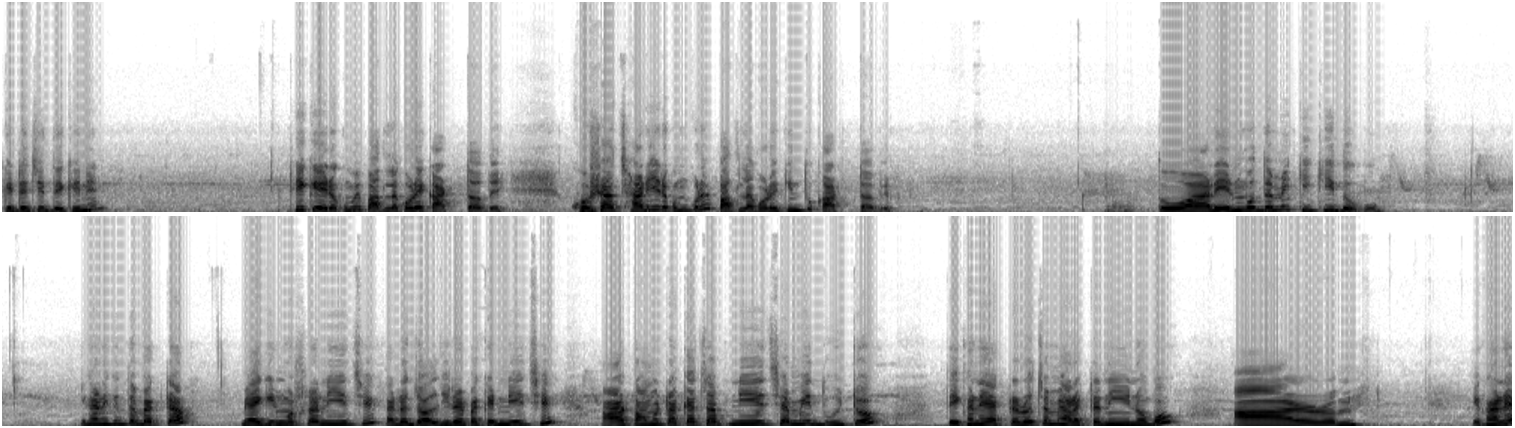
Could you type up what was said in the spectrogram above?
কেটেছি দেখে নিন। ঠিক এরকমই পাতলা করে কাটতে হবে। খোসা ছাড়িয়ে এরকম করে পাতলা করে কিন্তু কাটতে হবে। তো আর এর মধ্যে আমি কী কী দেবো? এখানে কিন্তু আমি একটা ম্যাগির মশলা নিয়েছি, একটা জলজিরা প্যাকেট নিয়েছি, আর টমেটো ক্যাচাপ নিয়েছি আমি দুইটো। তো এখানে একটা রয়েছে, আমি আরেকটা নিয়ে নেব। আর এখানে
